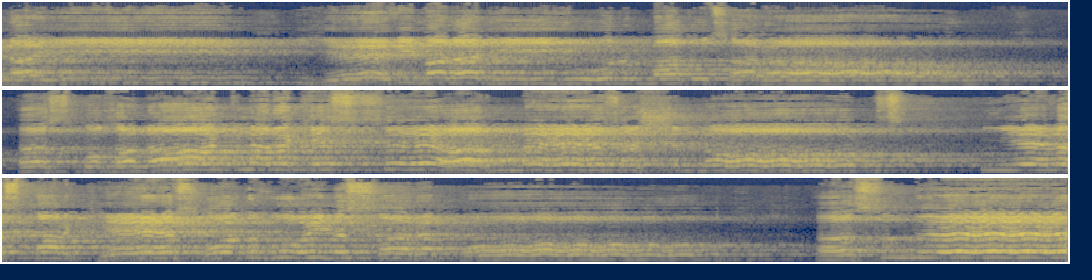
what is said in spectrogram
Capernaim, ieri malali urma ducaram, as pochanak narakesse armes eschnorz, jeves parkes hog vuin sarpol, as ne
